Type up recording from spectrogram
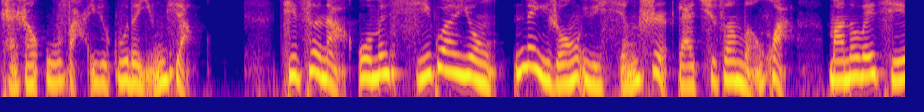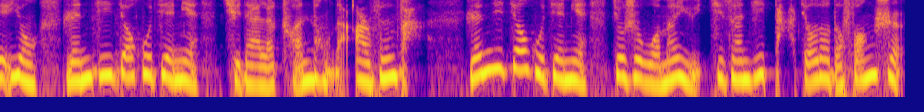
产生无法预估的影响。其次呢，我们习惯用内容与形式来区分文化。马诺维奇用人机交互界面取代了传统的二分法。人机交互界面就是我们与计算机打交道的方式。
